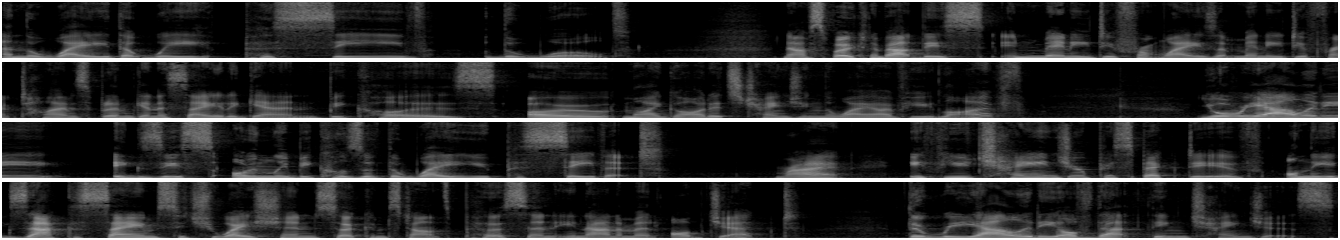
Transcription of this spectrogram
and the way that we perceive the world. Now, I've spoken about this in many different ways at many different times, but I'm going to say it again because, oh my God, it's changing the way I view life. Your reality exists only because of the way you perceive it, right? If you change your perspective on the exact same situation, circumstance, person, inanimate object, the reality of that thing changes.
